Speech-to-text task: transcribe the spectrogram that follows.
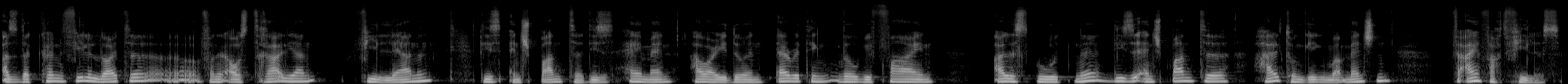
Also da können viele Leute äh, von den Australiern viel lernen dieses entspannte, dieses Hey man, how are you doing? Everything will be fine. Alles gut, ne? Diese entspannte Haltung gegenüber Menschen vereinfacht vieles,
